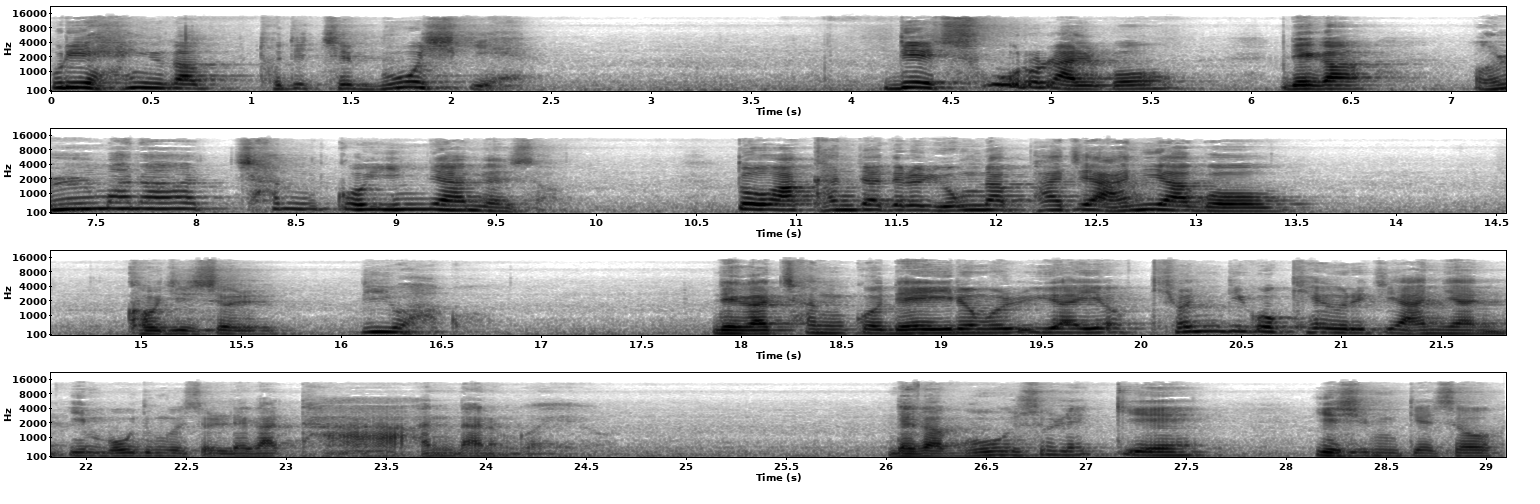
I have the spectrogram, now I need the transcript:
우리 행위가 도대체 무엇이기에 네 수고를 알고 내가 얼마나 참고 인내하면서 또 악한 자들을 용납하지 아니하고 거짓을 미워하고 내가 참고 내 이름을 위하여 견디고 게으르지 아니한 이 모든 것을 내가 다 안다는 거예요. 내가 무엇을 했기에 예수님께서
